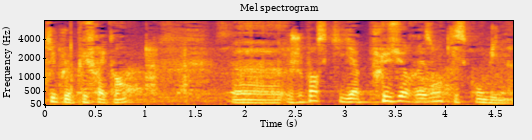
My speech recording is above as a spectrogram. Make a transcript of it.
type le plus fréquent. Euh, je pense qu'il y a plusieurs raisons qui se combinent.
